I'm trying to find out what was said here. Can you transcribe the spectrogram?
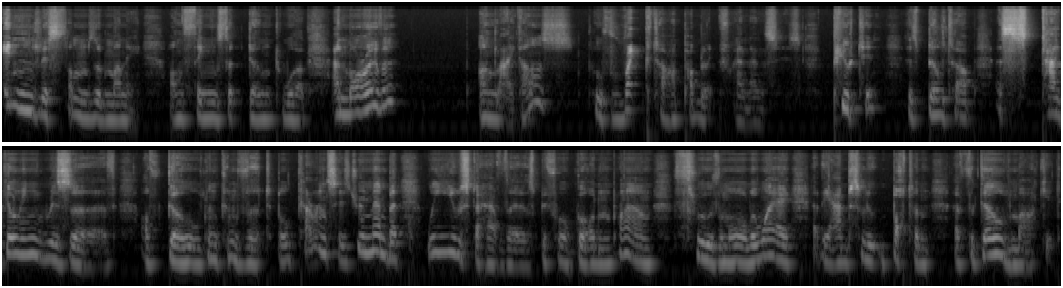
endless sums of money on things that don't work. And moreover, unlike us, who've wrecked our public finances, Putin has built up a staggering reserve of gold and convertible currencies. Remember, we used to have those before Gordon Brown threw them all away at the absolute bottom of the gold market.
